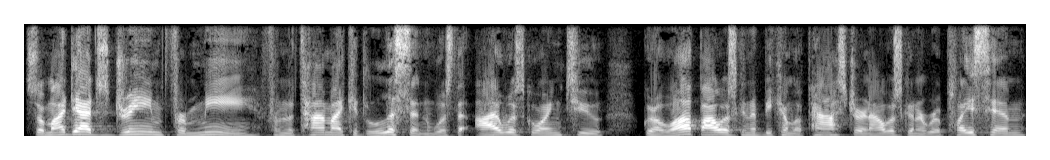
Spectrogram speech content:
so my dad's dream for me from the time I could listen was that I was going to grow up, I was going to become a pastor, and I was going to replace him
